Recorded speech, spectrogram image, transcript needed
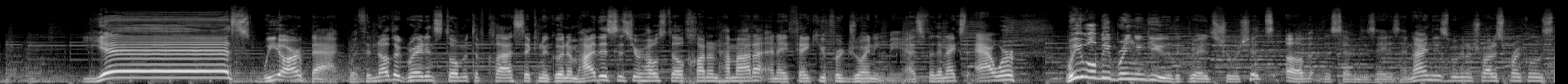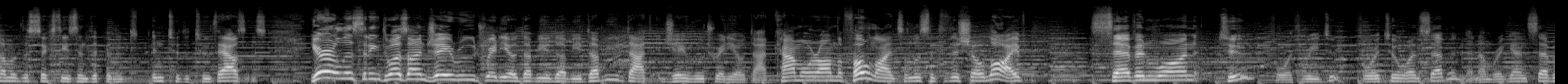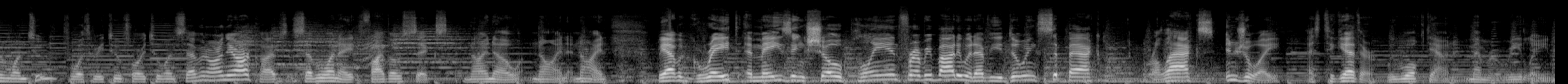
Yes, we are back with another great installment of Classic Niggunim. Hi, this is your host Elchanan Hamada, and I thank you for joining me. As for the next hour, we will be bringing you the greatest Jewish hits of the 70s, 80s, and 90s. We're going to try to sprinkle in some of the 60s and dip into the 2000s. You're listening to us on JRoot Radio, www.jrootradio.com, or on the phone line to listen to this show live, 712-432-4217. The number again, 712-432-4217, or on the archives, 718-506-9099. We have a great, amazing show planned for everybody. Whatever you're doing, sit back, relax, enjoy, as together we walk down memory lane.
